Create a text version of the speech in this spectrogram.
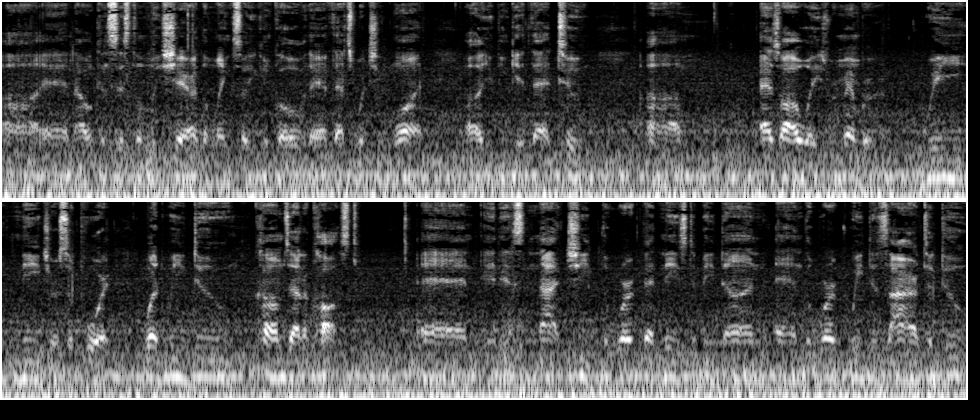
Uh, and I will consistently share the link so you can go over there if that's what you want. Uh, you can get that too. Um, as always, remember, we need your support. What we do comes at a cost, and it is not cheap. The work that needs to be done and the work we desire to do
